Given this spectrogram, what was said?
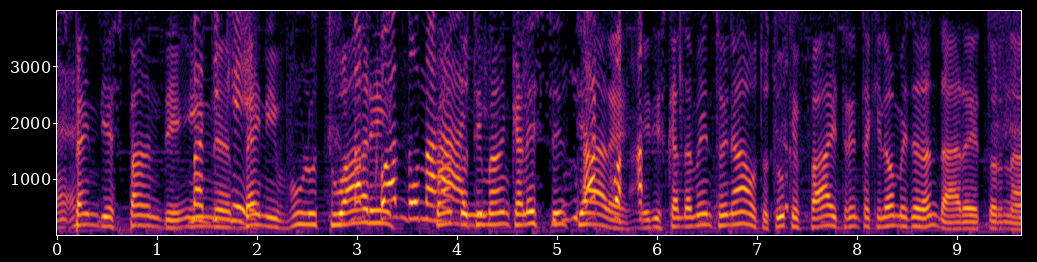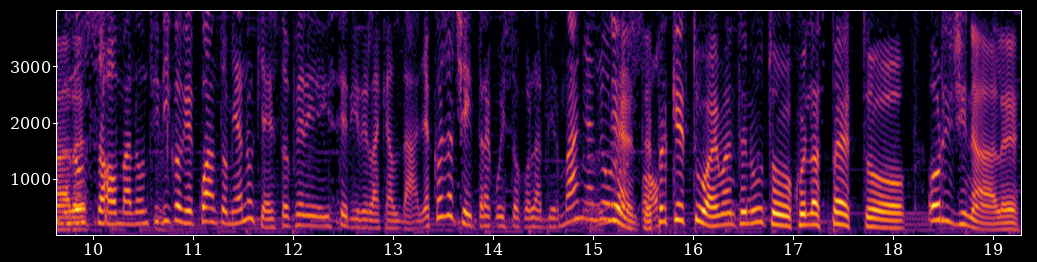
spendi e spandi Ma in beni voluttuari Ma quando mai? quando ti manca l'essenziale, Ma il riscaldamento in auto, tu che fai 30 km ad andare e tornare. Lo so, ma non ti dico che quanto mi hanno chiesto per inserire la caldaia. Cosa c'entra questo con la Birmania? Non Niente, so. perché tu hai mantenuto quell'aspetto originale,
